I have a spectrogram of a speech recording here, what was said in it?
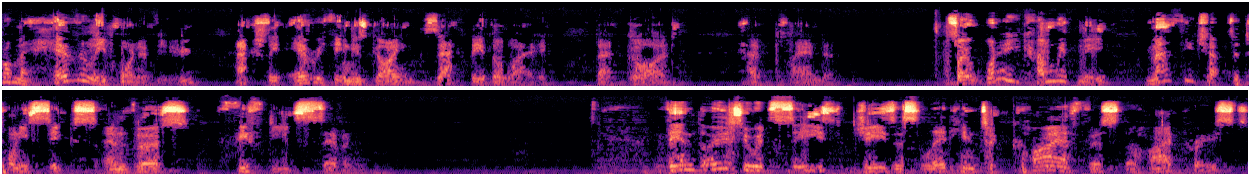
from a heavenly point of view, actually everything is going exactly the way that God had planned it. So why don't you come with me? Matthew chapter 26 and verse 57. Then those who had seized Jesus led him to Caiaphas the high priest,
